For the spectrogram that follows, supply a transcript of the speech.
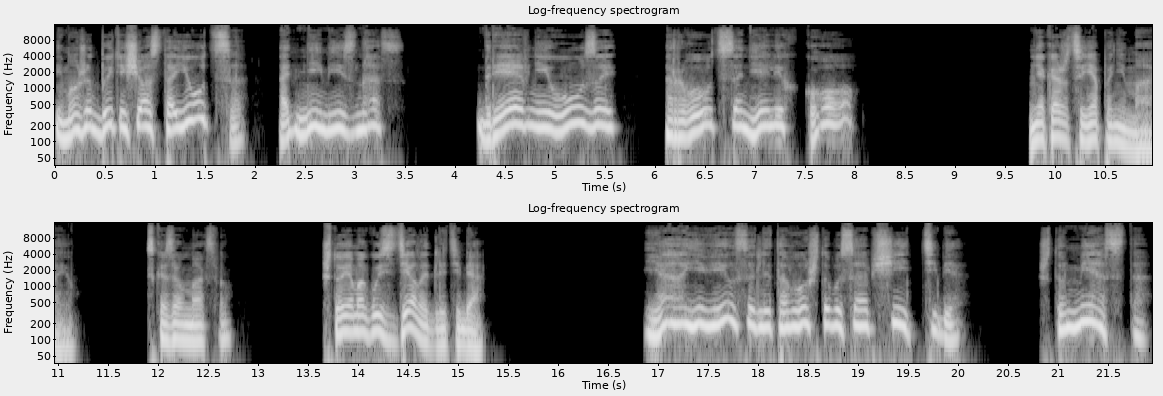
и, может быть, еще остаются одними из нас. Древние узы рвутся нелегко. «Мне кажется, я понимаю», — сказал Максвелл. «Что я могу сделать для тебя?» «Я явился для того, чтобы сообщить тебе, что место,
